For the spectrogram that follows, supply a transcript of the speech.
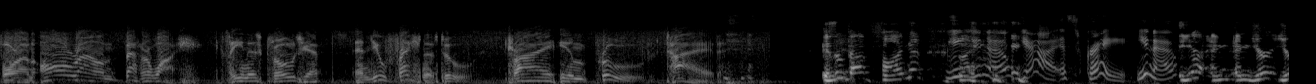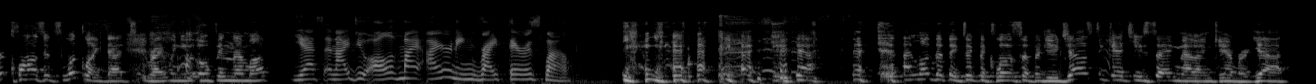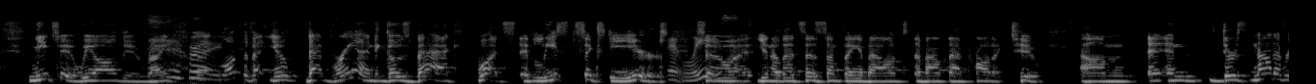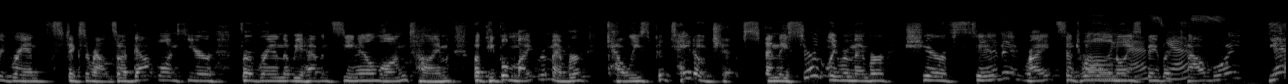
For an all-round better wash, cleanest clothes yet, and new freshness too. Try Improved Tide. Isn't that fun? You, you know, yeah, it's great. You know. Yeah, and, and your your closets look like that too, right? When you oh. open them up. Yes, and I do all of my ironing right there as well. yeah, yeah, yeah. I love that they took the close up of you just to get you saying that on camera. Yeah, me too. We all do, right? But Right. I love the fact, you know, that brand goes back what's at least 60 years. At least. So, uh, you know, that says something about about that product too. Um, and, and there's not every brand sticks around. So I've got one here for a brand that we haven't seen in a long time, but people might remember Kelly's potato chips, and they certainly remember Sheriff Sid, right? Central Oh, Illinois' yes, favorite yes. cowboy. Yeah.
